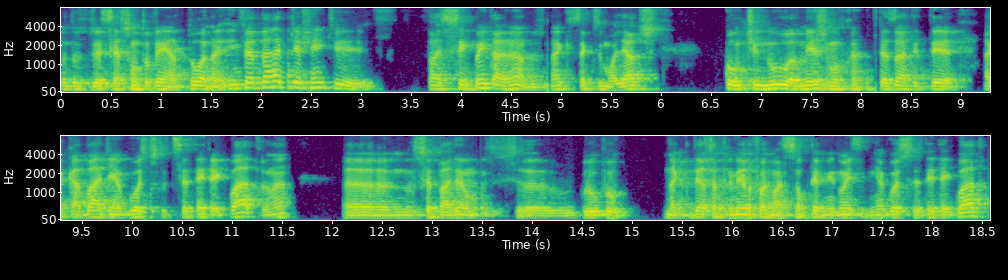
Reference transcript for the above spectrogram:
Quando esse assunto vem à tona. Em verdade, a gente faz 50 anos, né? Que Secos e Molhados continua, mesmo apesar de ter acabado em agosto de 74, né? Uh, nos separamos, uh, o grupo na, dessa primeira formação terminou em, em, agosto de 74,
